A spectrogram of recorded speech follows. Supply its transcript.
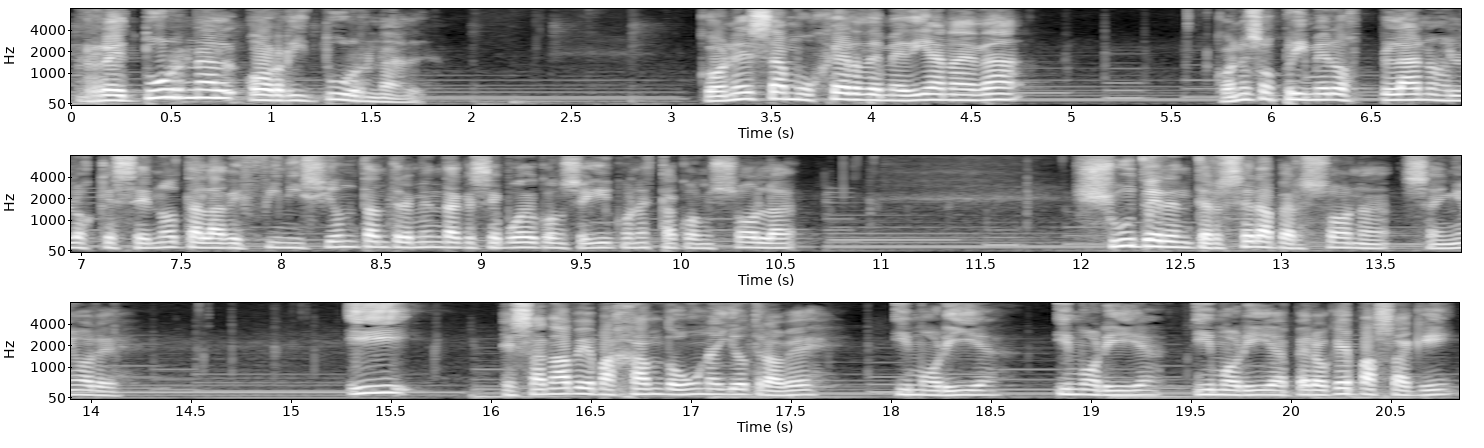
Returnal o Returnal. Con esa mujer de mediana edad, con esos primeros planos en los que se nota la definición tan tremenda que se puede conseguir con esta consola, shooter en tercera persona, señores, y esa nave bajando una y otra vez, y moría, y moría, y moría, pero ¿qué pasa aquí?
